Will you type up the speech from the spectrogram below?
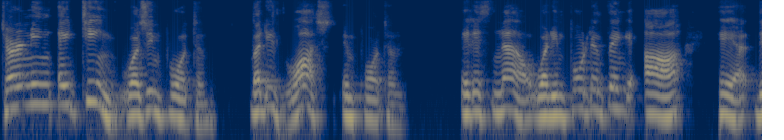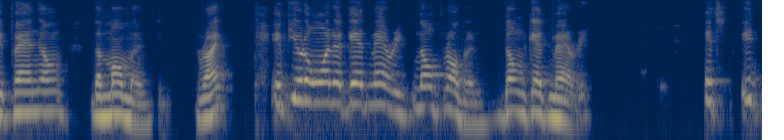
turning 18 was important but it was important. It is now what important thing are here depend on the moment right? If you don't want to get married no problem don't get married. It's it,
